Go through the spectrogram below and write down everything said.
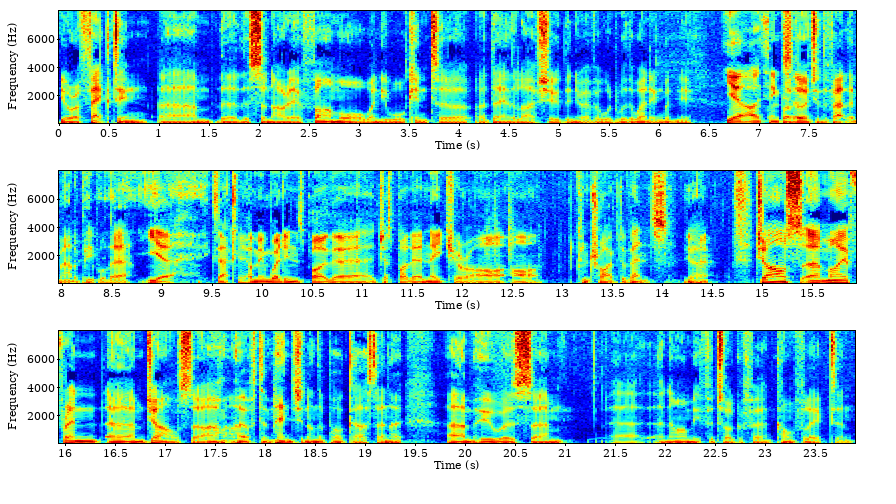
you're affecting um, the, the scenario far more when you walk into a, a day in the life shoot than you ever would with a wedding, wouldn't you? Yeah i think By so virtue of the fact the amount of people there. Yeah, exactly. I mean, weddings by their just by their nature are are contrived events. You Yeah. know? Giles, uh, my friend um, Giles, uh, I often mention on the podcast, I know, um, who was um, uh, an army photographer in conflict and,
